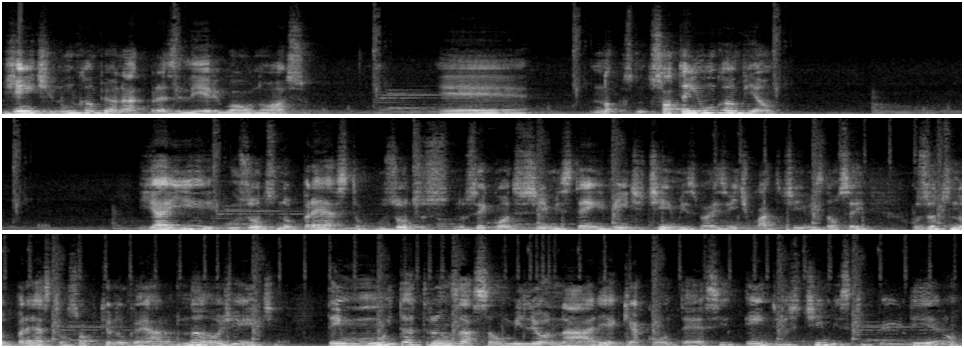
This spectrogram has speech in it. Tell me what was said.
Gente, num campeonato brasileiro igual o nosso, é, só tem um campeão. E aí, os outros não prestam, os outros, não sei quantos times tem, 20 times, mais 24 times, não sei. Os outros não prestam só porque não ganharam? Não, gente. Tem muita transação milionária que acontece entre os times que perderam.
